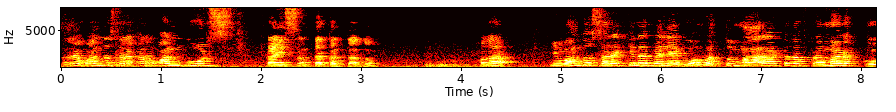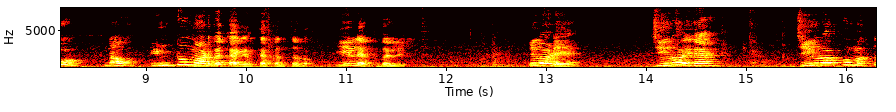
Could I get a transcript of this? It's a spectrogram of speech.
ಅಂದ್ರೆ ಒಂದು ಸರಕು ಅಂದ್ರೆ ಒನ್ ಗೂಡ್ಸ್ ಪ್ರೈಸ್ ಅಂತಕ್ಕಂಥದ್ದು. ಹೌದಾ? ಈ ಒಂದು ಸರಕಿನ ಬೆಲೆಗೂ ಮತ್ತು ಮಾರಾಟದ ಪ್ರಮಾಣಕ್ಕೂ ನಾವು ಇಂಟು ಮಾಡಬೇಕಾಗಿರ್ತಕ್ಕಂಥದ್ದು ಈ ಲೆಕ್ಕದಲ್ಲಿ. ಇಲ್ಲಿ ನೋಡಿ, ಜೀರೋ ಇದೆ. ಜೀರೋಕ್ಕೂ ಮತ್ತು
